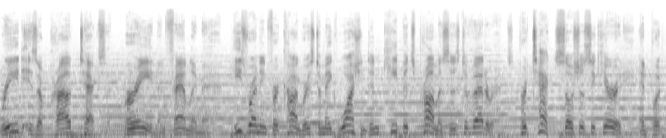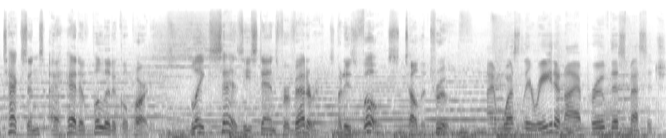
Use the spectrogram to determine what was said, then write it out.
Reed is a proud Texan, Marine, and family man. He's running for Congress to make Washington keep its promises to veterans, protect Social Security, and put Texans ahead of political parties. Blake says he stands for veterans, but his votes tell the truth. I'm Wesley Reed, and I approve this message.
